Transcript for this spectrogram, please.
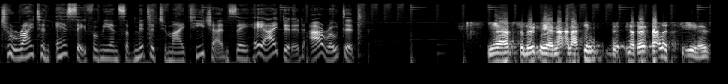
to write an essay for me and submit it to my teacher and say, "Hey, I did it. I wrote it." Yeah, absolutely, and and I think that you know there's valid fears,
